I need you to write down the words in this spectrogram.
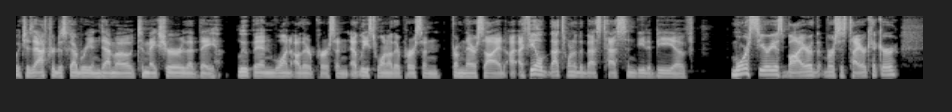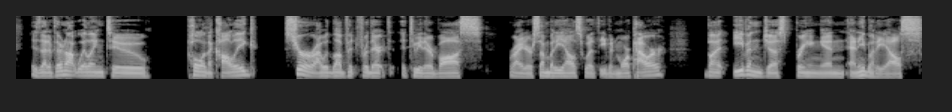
which is after discovery and demo to make sure that they loop in one other person, at least one other person from their side. I, I feel that's one of the best tests in B2B of more serious buyer that versus tire kicker is that if they're not willing to pull in a colleague, sure, I would love it for their it to be their boss, right, or somebody else with even more power. But even just bringing in anybody else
